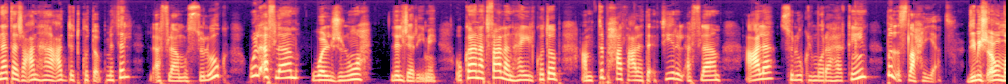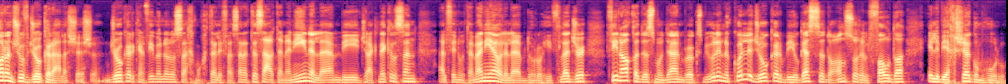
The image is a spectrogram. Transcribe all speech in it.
نتج عنها عدة كتب مثل الأفلام والسلوك والأفلام والجنوح للجريمة. وكانت فعلا هاي الكتب عم تبحث على تأثير الأفلام على سلوك المراهقين بالإصلاحيات. دي مش أول مرة نشوف جوكر على الشاشة. جوكر كان في منه نسخ مختلفة سنة 89 اللي قام بيه جاك نيكلسون 2008 واللي لعب دوره هيث ليدجر. في ناقد اسمه دان بروكس بيقول إن كل جوكر بيجسد عنصر الفوضى اللي بيخشاه جمهوره.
